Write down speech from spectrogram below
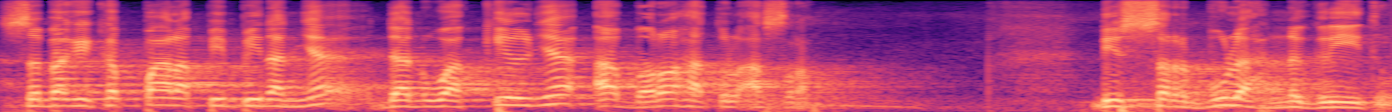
sebagai kepala pimpinannya dan wakilnya Abrahatul Asram. Diserbulah negeri itu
